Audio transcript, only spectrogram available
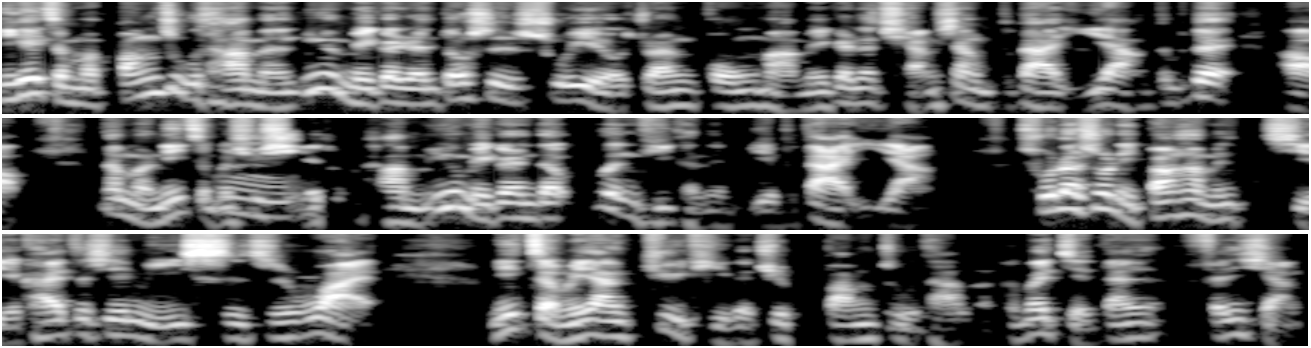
你可以怎么帮助他们？因为每个人都是术业有专攻嘛，每个人的强项不大一样，对不对？好，那么你怎么去协助他们？因为每个人的问题可能也不大一样。除了说你帮他们解开这些迷思之外，你怎么样具体的去帮助他们？可不可以简单分享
